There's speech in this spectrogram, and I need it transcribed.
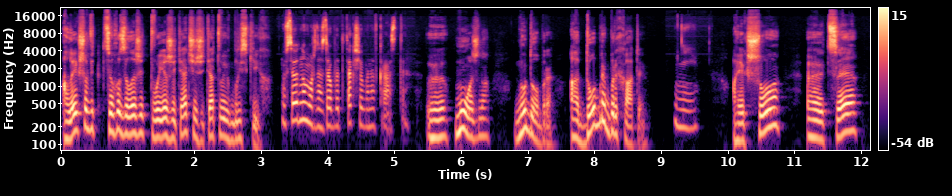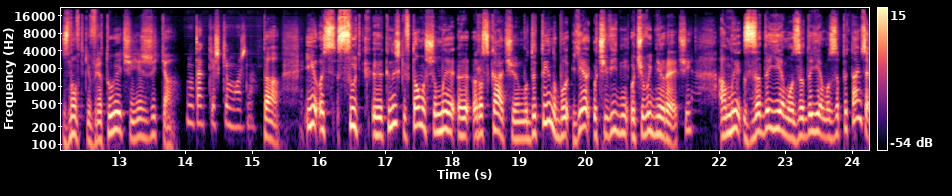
але якщо від цього залежить твоє життя чи життя твоїх близьких, Ну, все одно можна зробити так, щоб не вкрасти. е, можна. Ну добре. А добре брехати? Ні. А якщо е, це знов таки врятує чиєсь життя? Ну так трішки можна. Так. І ось суть е, книжки в тому, що ми е, розкачуємо дитину, бо є очевидні, очевидні речі, а ми задаємо, задаємо запитання,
